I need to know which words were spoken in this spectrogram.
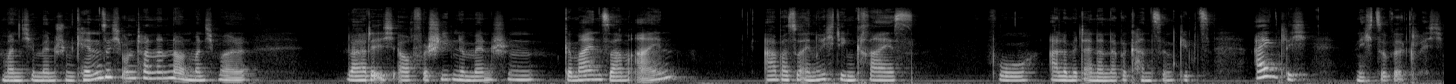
Manche Menschen kennen sich untereinander und manchmal lade ich auch verschiedene Menschen gemeinsam ein, aber so einen richtigen Kreis, wo alle miteinander bekannt sind, gibt es eigentlich nicht so wirklich.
